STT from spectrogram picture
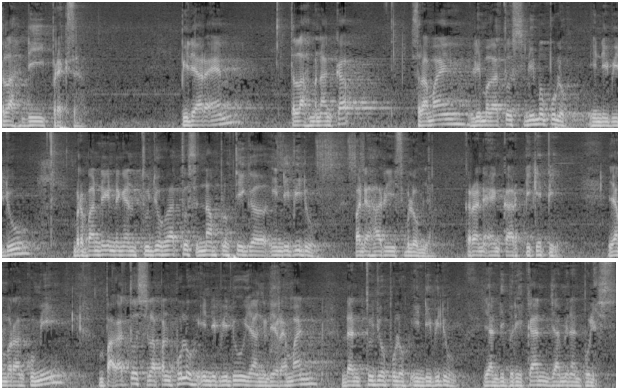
telah diperiksa. PDRM telah menangkap seramai 550 individu berbanding dengan 763 individu pada hari sebelumnya kerana engkar PKP yang merangkumi 480 individu yang direman dan 70 individu yang diberikan jaminan polis.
